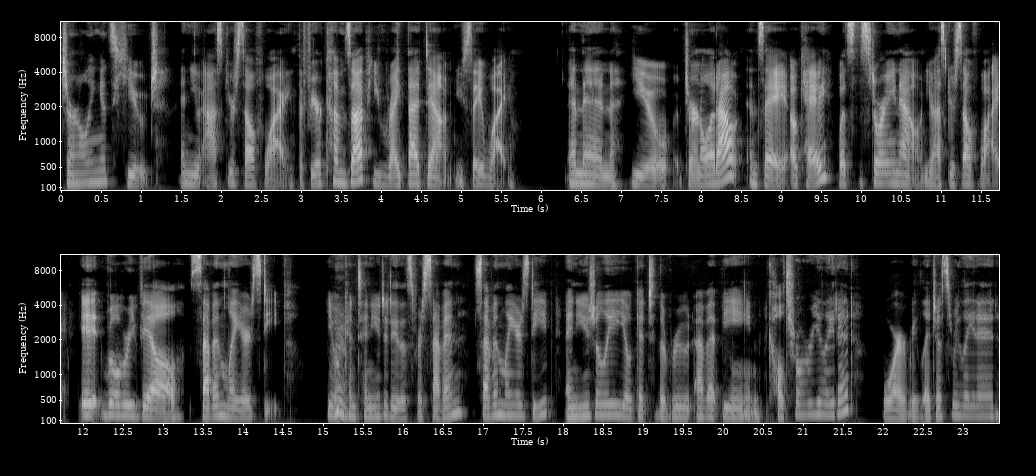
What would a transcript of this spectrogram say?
Journaling is huge. And you ask yourself why. The fear comes up, you write that down. You say why. And then you journal it out and say, okay, what's the story now? And you ask yourself why. It will reveal seven layers deep. You will hmm. continue to do this for seven, seven layers deep. And usually you'll get to the root of it being cultural related or religious related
